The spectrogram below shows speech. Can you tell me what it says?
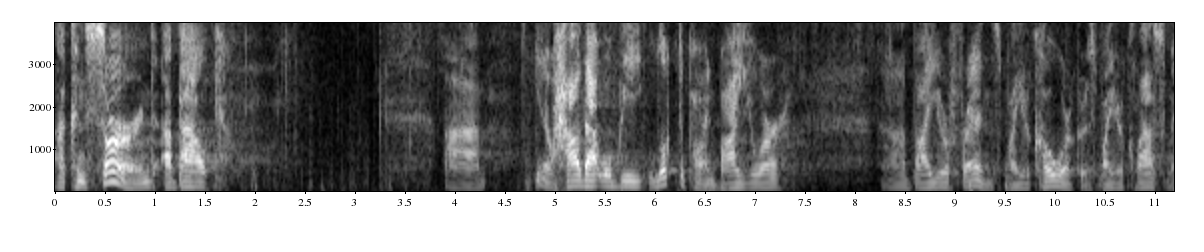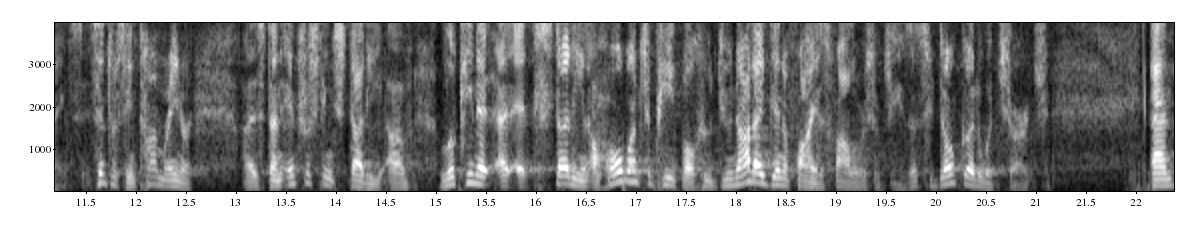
uh, concerned about um, you know, how that will be looked upon by your, uh, by your friends, by your coworkers, by your classmates. It's interesting. Tom Rainer uh, has done an interesting study of looking at, at studying a whole bunch of people who do not identify as followers of Jesus, who don't go to a church, and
